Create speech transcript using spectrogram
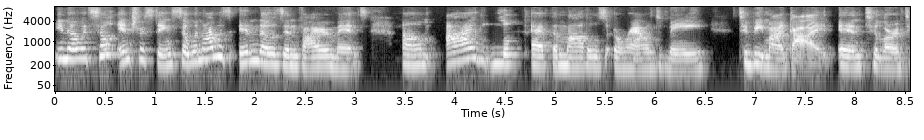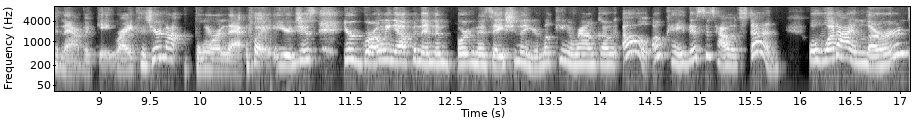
you know, it's so interesting. So when I was in those environments, um, I looked at the models around me to be my guide and to learn to navigate, right? Because you're not born that way. You're just, you're growing up in an organization and you're looking around going, oh, okay, this is how it's done. Well, what I learned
